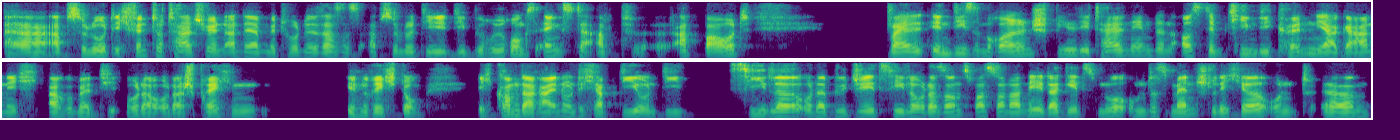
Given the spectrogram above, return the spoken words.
Äh, absolut. Ich finde total schön an der Methode, dass es absolut die, die Berührungsängste ab, abbaut, weil in diesem Rollenspiel die Teilnehmenden aus dem Team, die können ja gar nicht argumentieren oder, oder sprechen in Richtung, ich komme da rein und ich habe die und die Ziele oder Budgetziele oder sonst was, sondern nee, da geht's nur um das Menschliche und ähm,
